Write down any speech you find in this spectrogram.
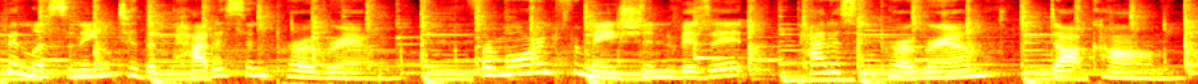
You've been listening to the Paddison Program. For more information, visit paddisonprogram.com.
